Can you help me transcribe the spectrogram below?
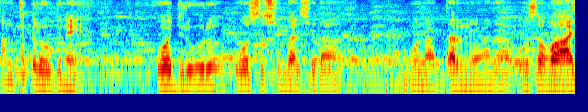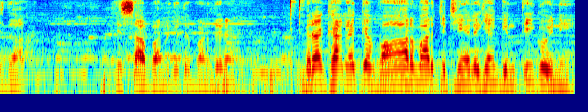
ਪੰਥਕ ਲੋਕ ਨੇ, ਉਹ ਜ਼ਰੂਰ ਉਸ ਸੰਘਰਸ਼ ਦਾ, ਉਹਨਾਂ ਧਰਨਿਆਂ ਦਾ, ਉਸ ਆਵਾਜ਼ ਦਾ ਹਿੱਸਾ ਬਣ ਕੇ ਤੇ ਬਣਦੇ ਰਹਿਣ। ਮੇਰਾ ਖਿਆਲ ਹੈ ਕਿ ਵਾਰ-ਵਾਰ ਚਿੱਠੀਆਂ ਲਿਖੀਆਂ, ਗਿਣਤੀ ਕੋਈ ਨਹੀਂ।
